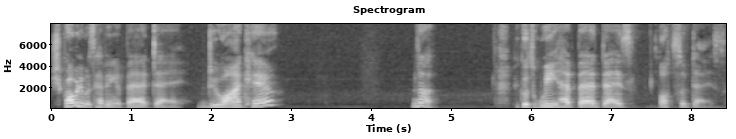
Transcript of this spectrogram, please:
She probably was having a bad day. Do I care? No. Because we have bad days, lots of days,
